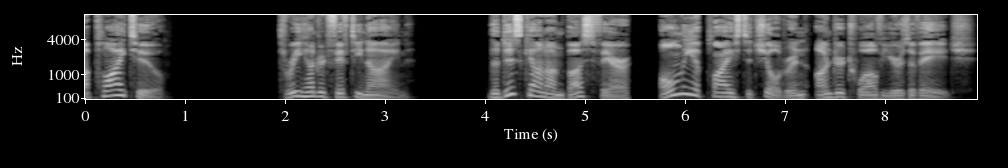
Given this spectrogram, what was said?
Apply to. 359. The discount on bus fare only applies to children under 12 years of age.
